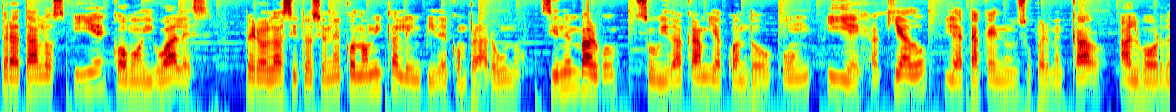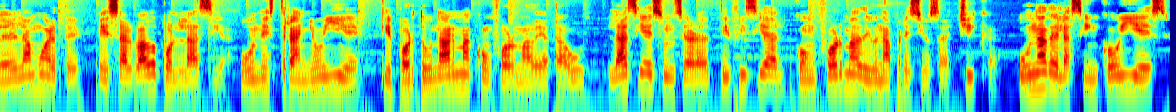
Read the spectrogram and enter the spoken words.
trata a los IE como iguales, pero la situación económica le impide comprar uno. Sin embargo, su vida cambia cuando un IE hackeado le ataca en un supermercado. Al borde de la muerte, es salvado por Lacia, un extraño IE que porta un arma con forma de ataúd. Lacia es un ser artificial con forma de una preciosa chica, una de las cinco IEs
